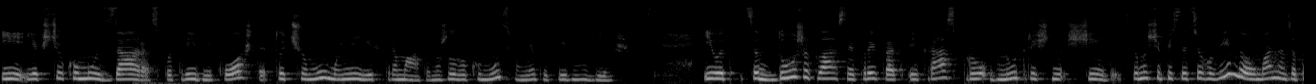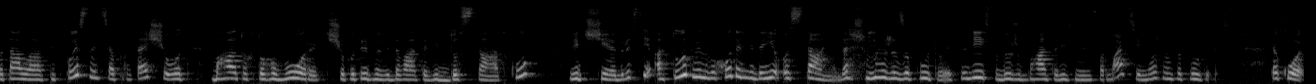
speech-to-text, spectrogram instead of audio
І якщо комусь зараз потрібні кошти, то чому мені їх тримати? Можливо, комусь вони потрібні більше. І от це дуже класний приклад якраз про внутрішню щедрість. Тому що після цього відео у мене запитала підписниця про те, що от багато хто говорить, що потрібно віддавати від достатку, від щедрості, а тут він виходить, віддає останнє, да, що ми вже заплутались. Ну, дійсно, дуже багато різної інформації можна заплутатись. Так от,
